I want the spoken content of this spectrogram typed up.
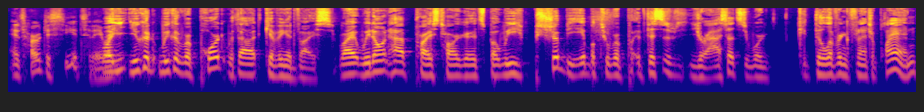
and it's hard to see it today. Well, right? you, you could we could report without giving advice, right? We don't have price targets, but we should be able to. Rep- if this is your assets, we're delivering a financial plan.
